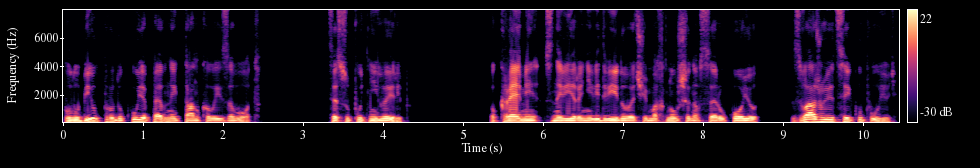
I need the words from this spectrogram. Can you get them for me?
Голубів продукує певний танковий завод. Це супутній виріб. Окремі зневірені відвідувачі, махнувши на все рукою, зважуються і купують.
